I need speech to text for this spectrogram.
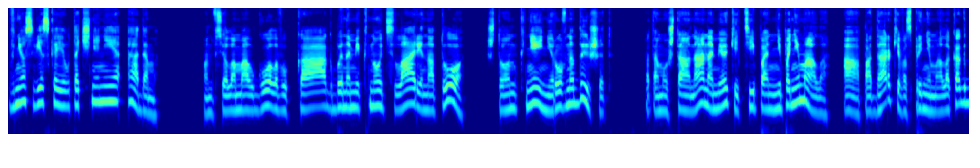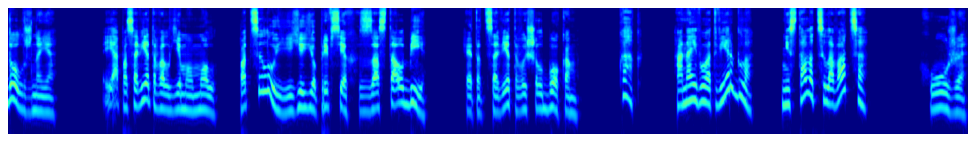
Внес веское уточнение Адам. Он все ломал голову, как бы намекнуть Ларе на то, что он к ней неровно дышит. Потому что она намеки типа не понимала а подарки воспринимала как должное. Я посоветовал ему, мол, поцелуй ее при всех за столби. Этот совет вышел боком. «Как? Она его отвергла? Не стала целоваться?» «Хуже»,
